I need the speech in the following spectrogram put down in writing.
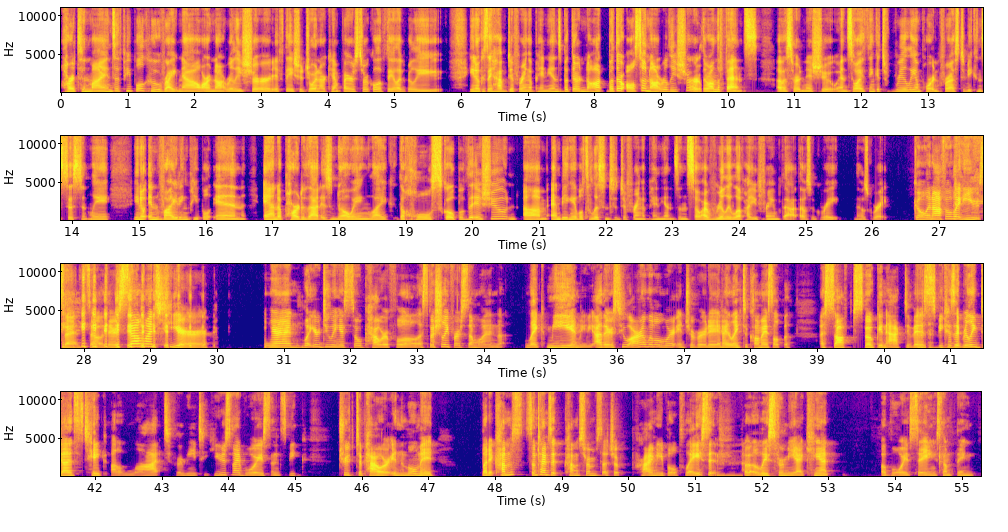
hearts and minds of people who right now are not really sure if they should join our campfire circle, if they like really, you know, because they have differing opinions, but they're not, but they're also not really sure. They're on the fence of a certain issue. And so I think it's really important for us to be consistently, you know, inviting people in. And a part of that is knowing like the whole scope of the issue um, and being able to listen to differing opinions. And so I really love how you framed that. That was a great, that was great. Going off of what you said. So there's so much here. And what you're doing is so powerful, especially for someone like me and maybe others who are a little more introverted. I like to call myself a a soft spoken activist mm-hmm. because it really does take a lot for me to use my voice and speak truth to power in the moment. But it comes, sometimes it comes from such a primeval place. It, mm-hmm. At least for me, I can't avoid saying something.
